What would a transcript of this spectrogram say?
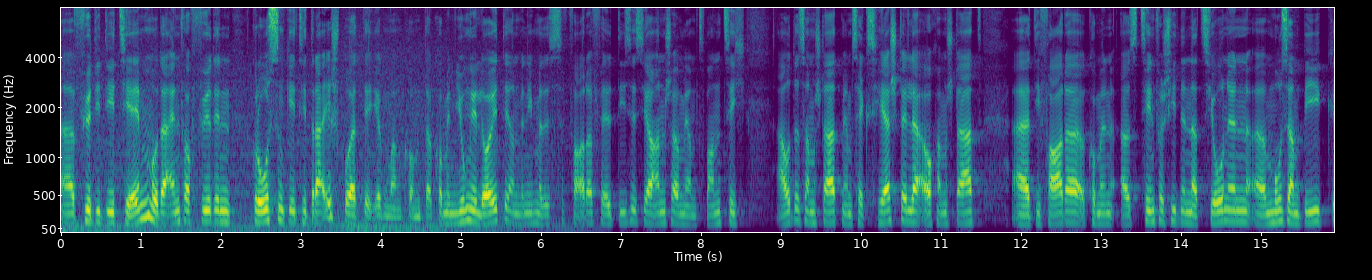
äh, für die DTM oder einfach für den großen GT3-Sport, der irgendwann kommt. Da kommen junge Leute und wenn ich mir das Fahrerfeld dieses Jahr anschaue, wir haben 20 Autos am Start, wir haben sechs Hersteller auch am Start. Äh, die Fahrer kommen aus zehn verschiedenen Nationen, Mosambik,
